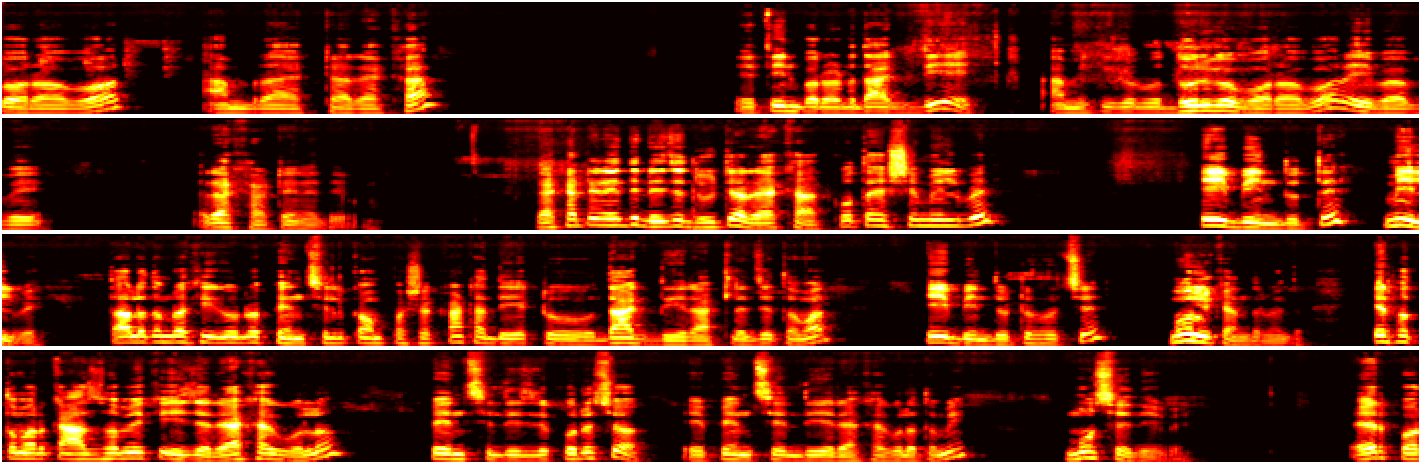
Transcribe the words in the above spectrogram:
বরাবর আমরা একটা রেখা, এই তিন বরাবর দাগ দিয়ে আমি কি করব? দৈর্ঘ্য বরাবর এইভাবে রেখা টেনে দেব। রেখা টেনে দিলে যে দুইটা রেখা কোথায় এসে মিলবে? এই বিন্দুতে মিলবে। তাহলে তোমরা কি করবে? পেন্সিল কম্পাসের কাঁটা দিয়ে একটু দাগ দিয়ে রাখলে যে তোমার এই বিন্দুটা হচ্ছে মূল কেন্দ্রবিন্দু এরপর তোমার কাজ হবে কি? এই যে রেখাগুলো পেন্সিল দিয়ে যে করেছ, এই পেন্সিল দিয়ে রেখাগুলো তুমি মুছে দেবে। এরপর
